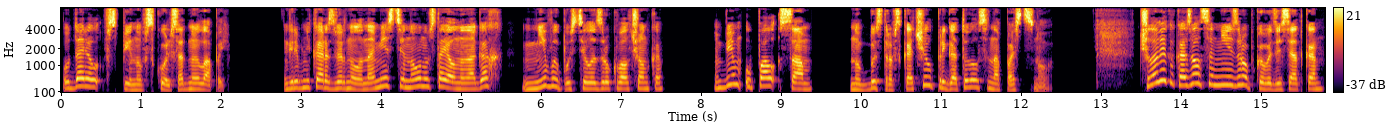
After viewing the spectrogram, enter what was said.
ударил в спину вскользь одной лапой. Грибника развернуло на месте, но он устоял на ногах, не выпустил из рук волчонка. Бим упал сам, но быстро вскочил, приготовился напасть снова. Человек оказался не из робкого десятка.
